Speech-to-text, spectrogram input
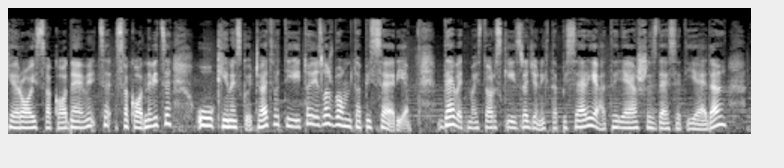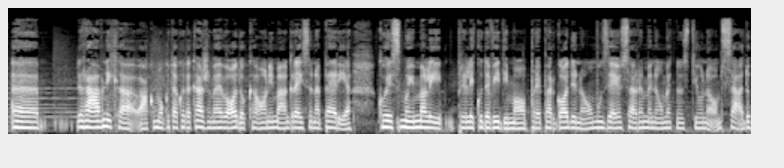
Heroji svakodnevice, svakodnevice u kineskoj četvrti i to je izložbom tapiserije. Devet majstorski izrađenih tapiserija ateljeja 61, e, ravnih, ako mogu tako da kažem, evo odoka onima Graysona Perija koje smo imali priliku da vidimo pre par godina u Muzeju savremene umetnosti u Novom Sadu.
